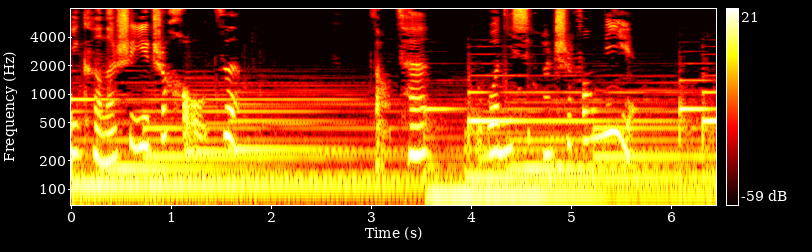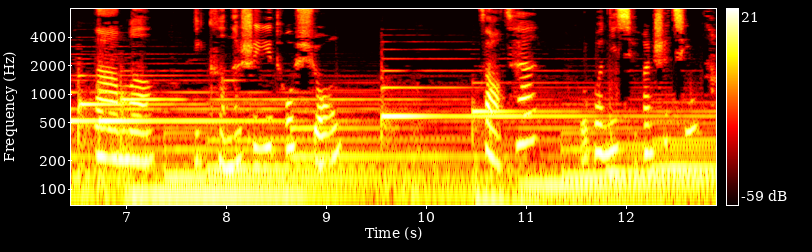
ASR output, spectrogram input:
你可能是一只猴子。早餐，如果你喜欢吃蜂蜜，那么你可能是一头熊。早餐，如果你喜欢吃青草，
